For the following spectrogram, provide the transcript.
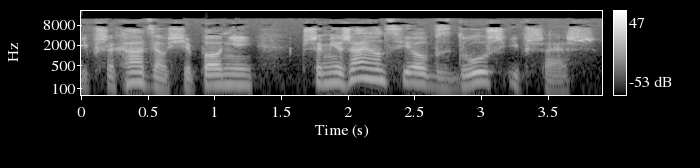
i przechadzał się po niej, przemierzając ją wzdłuż i wszerz.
